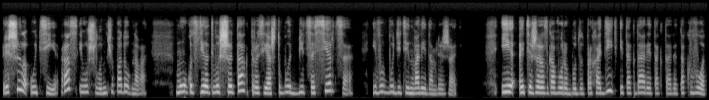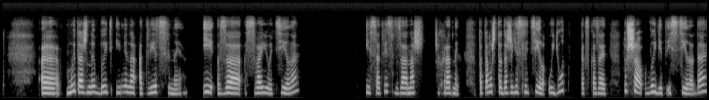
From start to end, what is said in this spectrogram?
решило уйти, раз и ушло, ничего подобного. Могут сделать высшее так, друзья, что будет биться сердце, и вы будете инвалидом лежать. И эти же разговоры будут проходить и так далее, и так далее. Так вот, э, мы должны быть именно ответственны и за свое тело, и, соответственно, за наш наших родных. Потому что даже если тело уйдет, так сказать, душа выйдет из тела, да,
